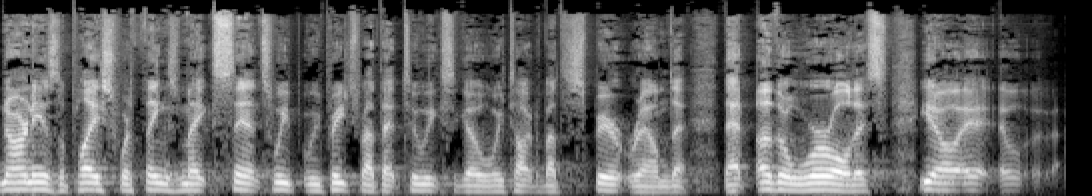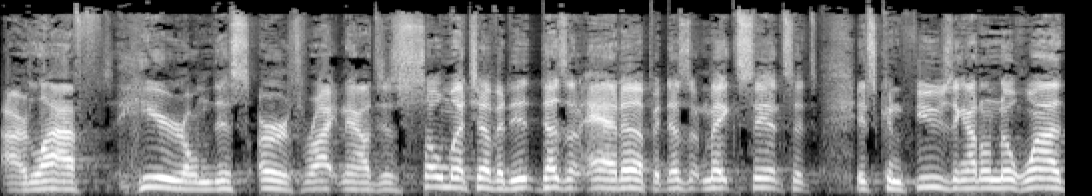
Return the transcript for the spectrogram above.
Narnia is the place where things make sense. We, we preached about that two weeks ago when we talked about the spirit realm, that, that other world. It's, you know, it, our life here on this earth right now, just so much of it, it doesn't add up. It doesn't make sense. It's, it's confusing. I don't know why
